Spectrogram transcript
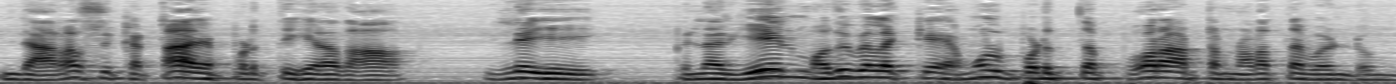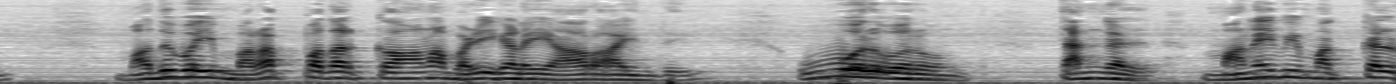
இந்த அரசு கட்டாயப்படுத்துகிறதா? இல்லையே பின்னர் ஏன் மதுவிலக்கை அமுல்படுத்த போராட்டம் நடத்த வேண்டும்? மதுவை மறப்பதற்கான வழிகளை ஆராய்ந்து ஒவ்வொருவரும் தங்கள் மனைவி மக்கள்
